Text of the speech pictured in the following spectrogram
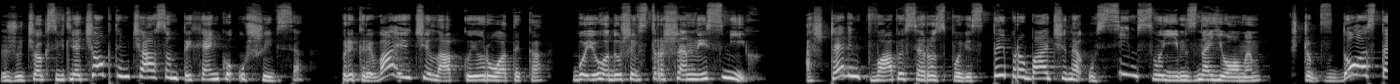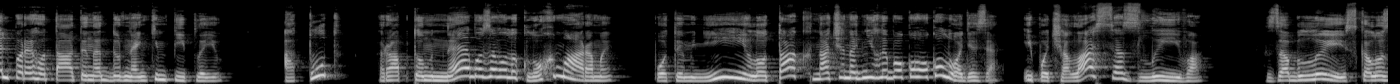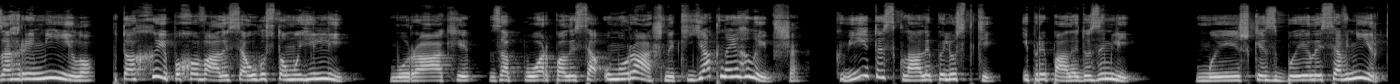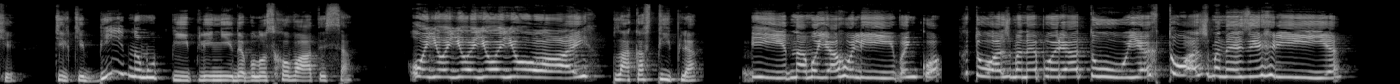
Жучок світлячок тим часом тихенько ушився, прикриваючи лапкою ротика, бо його душив страшенний сміх. А ще він квапився розповісти про бачене усім своїм знайомим, щоб вдосталь переготати над дурненьким піплею. А тут раптом небо заволокло хмарами, потемніло так, наче на дні глибокого колодязя, і почалася злива. Заблискало, загриміло, птахи поховалися у густому гіллі. Мураки запорпалися у мурашник якнайглибше, квіти склали пелюстки і припали до землі. Мишки збилися в нірки, тільки бідному піплі ніде було сховатися. Ой-ой-ой-ой-ой, плакав піпля. Бідна моя голівенько, хто ж мене порятує, хто ж мене зігріє?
